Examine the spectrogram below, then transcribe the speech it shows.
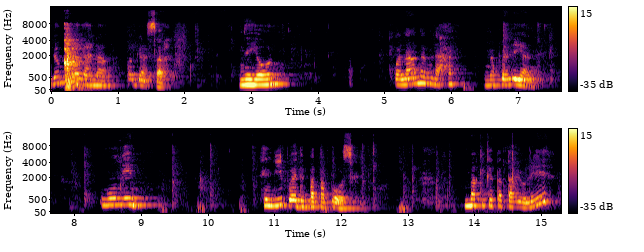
na mawala ng pag-asa. Ngayon, wala nang lahat na pwede yan. Ngunit, hindi pwede patapos. Makikita tayo ulit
